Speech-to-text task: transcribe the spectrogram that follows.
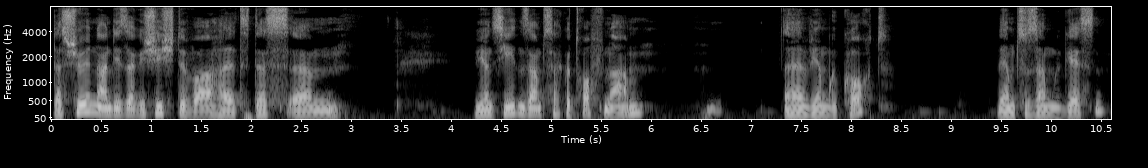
Das Schöne an dieser Geschichte war halt, dass ähm, wir uns jeden Samstag getroffen haben. Äh, wir haben gekocht, wir haben zusammen gegessen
